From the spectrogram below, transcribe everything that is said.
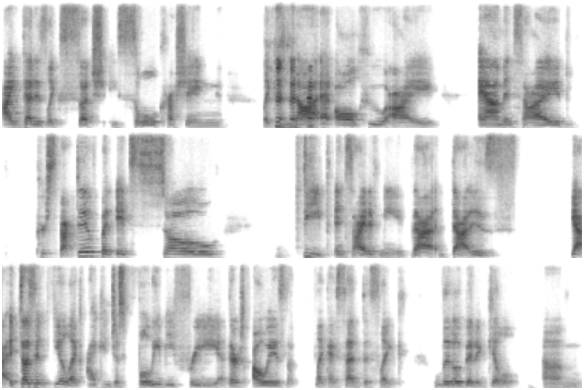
I that is like such a soul crushing, like not at all who I am inside perspective, but it's so deep inside of me that that is yeah, it doesn't feel like I can just fully be free. There's always like I said this like little bit of guilt um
